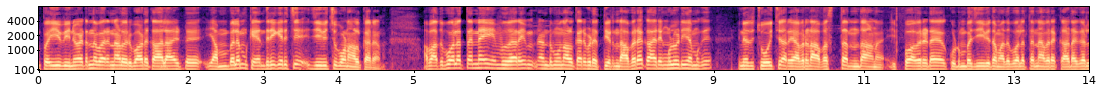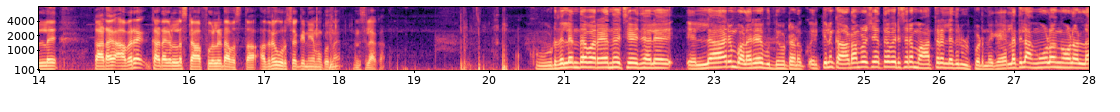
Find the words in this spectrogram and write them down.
ഇപ്പോൾ ഈ വിനുവേട്ടൻ എന്ന് പറയുന്ന ആൾ ഒരുപാട് കാലമായിട്ട് ഈ അമ്പലം കേന്ദ്രീകരിച്ച് ജീവിച്ചു പോണ ആൾക്കാരാണ്. അപ്പോൾ അതുപോലെ തന്നെ വേറെയും രണ്ട് മൂന്ന് ആൾക്കാർ ഇവിടെ എത്തിയിട്ടുണ്ട്. അവരെ കാര്യങ്ങളൂടി നമുക്ക് ഇനി അത് ചോദിച്ചറിയാം. അവരുടെ അവസ്ഥ എന്താണ്? ഇപ്പോൾ അവരുടെ കുടുംബജീവിതം അതുപോലെ തന്നെ അവരെ കടകളിൽ കട അവരെ കടകളിലെ സ്റ്റാഫുകളുടെ അവസ്ഥ അതിനെക്കുറിച്ചൊക്കെ ഇനി നമുക്കൊന്ന് മനസ്സിലാക്കാം. കൂടുതൽ എന്താ പറയാന്ന് വെച്ച് കഴിഞ്ഞാൽ എല്ലാവരും വളരെ ബുദ്ധിമുട്ടാണ്. ഒരിക്കലും കാടാമ്പുഴ ക്ഷേത്ര പരിസരം മാത്രമല്ല ഇതിൽ ഉൾപ്പെടുന്നത്. കേരളത്തിൽ അങ്ങോളം അങ്ങോളമുള്ള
